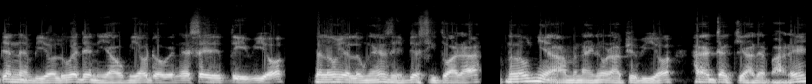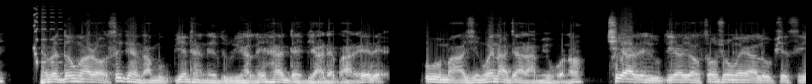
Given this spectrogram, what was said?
ပြန့်နှံ့ပြီးတော့လိုအပ်တဲ့နေရာကိုမရောက်တော့ဘဲနဲ့စိတ်တွေတည်ပြီးတော့နှလုံးရဲ့လုပ်ငန်းစဉ်ပျက်စီးသွားတာနှလုံးညှက်အားမနိုင်တော့တာဖြစ်ပြီးတော့ heart attack ရတတ်ပါတယ်။နံပါတ်3ကတော့စိတ်ခံစားမှုပြင်းထန်တဲ့သူတွေကလည်း heart attack ရတတ်ပါတယ်တဲ့။ဥပမာရင်ခွဲနာကြတာမျိုးပေါ့နော်။ချစ်ရတဲ့လူတရားရောက်ဆုံးရှုံးလိုက်ရလို့ဖြစ်စီ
